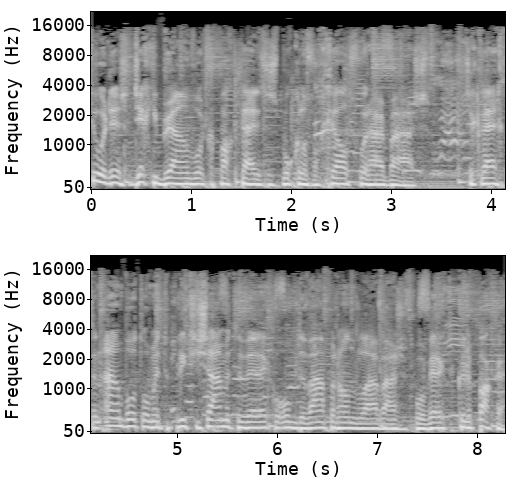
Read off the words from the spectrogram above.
Stewardess Jackie Brown wordt gepakt tijdens het smokkelen van geld voor haar baas. Ze krijgt een aanbod om met de politie samen te werken... om de wapenhandelaar waar ze voor werkt te kunnen pakken.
